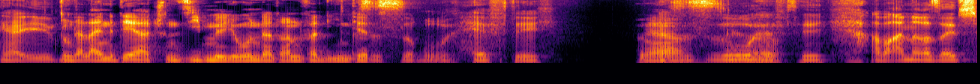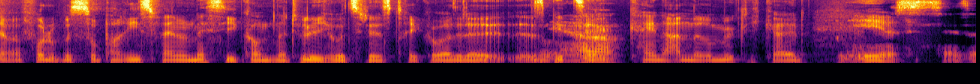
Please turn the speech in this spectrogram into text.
Ja, eben. Und alleine der hat schon sieben Millionen daran verdient Das jetzt. ist so heftig. ja, das ist so genau. heftig. Aber andererseits, stell dir mal vor, du bist so Paris-Fan und Messi kommt, natürlich holst du dir das Trikot. Also da- es gibt ja. Ja. keine andere Möglichkeit. Nee, das ist, also,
